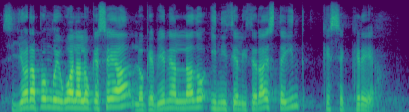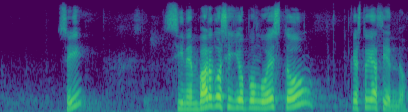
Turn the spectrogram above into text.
Si yo ahora pongo igual a lo que sea, lo que viene al lado inicializará este int que se crea. ¿Sí? Sin embargo, si yo pongo esto, ¿qué estoy haciendo?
